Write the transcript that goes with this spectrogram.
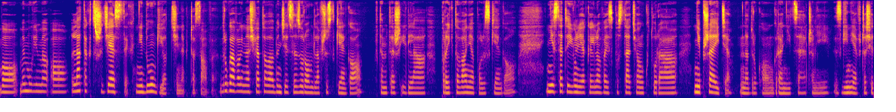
bo my mówimy o latach 30., niedługi odcinek czasowy. Druga wojna światowa będzie cezurą dla wszystkiego, w tym też i dla projektowania polskiego. Niestety Julia Kejlowa jest postacią, która nie przejdzie na drugą granicę, czyli zginie w czasie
